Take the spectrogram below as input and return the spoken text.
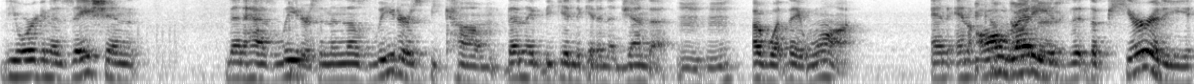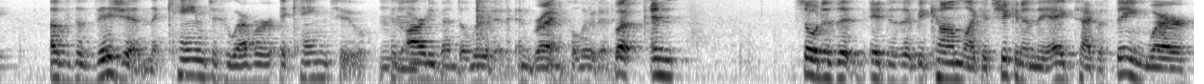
the organization then has leaders and then those leaders become then they begin to get an agenda mm-hmm of what they want. And and Become already dogmatic. the, the purity of the vision that came to whoever it came to has Mhm. already been diluted and, Right. and polluted. But and so does it, it does it become like a chicken and the egg type of thing where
